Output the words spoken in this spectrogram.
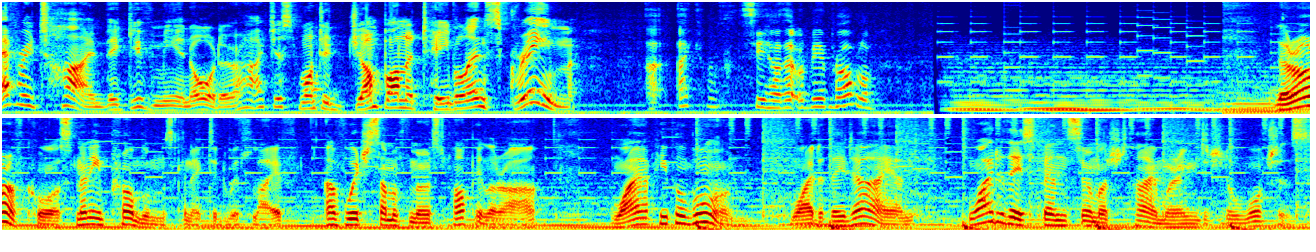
every time they give me an order, I just want to jump on a table and scream. I, I can see how that would be a problem. There are, of course, many problems connected with life, of which some of the most popular are why are people born? Why do they die? And why do they spend so much time wearing digital watches?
